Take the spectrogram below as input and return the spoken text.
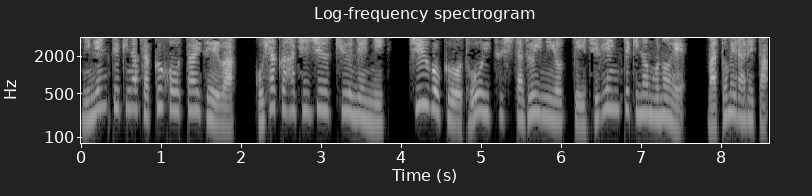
二元的な作法体制は589年に中国を統一した隋によって一元的なものへまとめられた。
